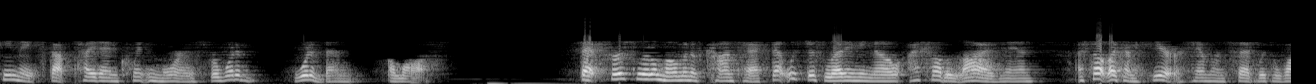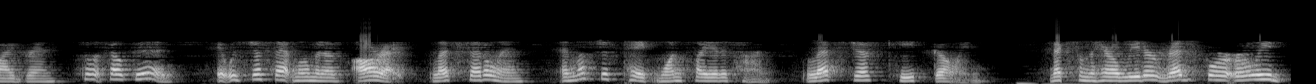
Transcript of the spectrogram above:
teammate stop tight end Quintin Morris for what would have been a loss. That first little moment of contact, that was just letting me know I felt alive, man. I felt like I'm here, Hamlin said with a wide grin. So it felt good. It was just that moment of, alright, let's settle in and let's just take one play at a time. Let's just keep going. Next from the Herald Leader, Reds score early,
